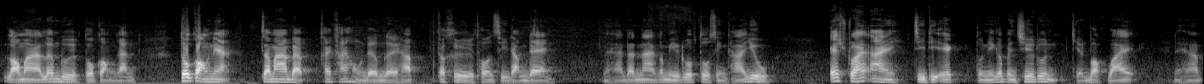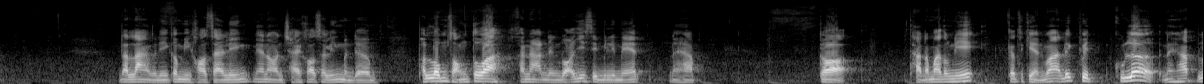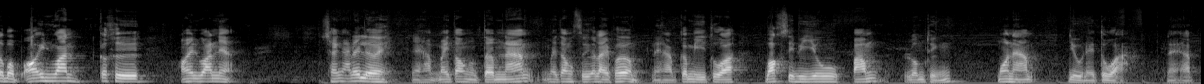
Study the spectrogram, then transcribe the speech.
เรามาเริ่มดูจากตัวกล่องกัน ตัวกล่องเนี่ยจะมาแบบคล้ายๆของเดิมเลยครับ ก็คือโทนสีดำแดงนะฮะด้านหน้าก็มีรูปตัวสินค้าอยู่ H100i GTX ตัวนี้ก็เป็นชื่อรุ่นเขียนบอกไว้นะครับด้านล่างตัวนี้ก็มีคอไซลิงแน่นอนใช้คอไซลิงเหมือนเดิม พัดลม 2 ตัวขนาด 120มิลลิเมตรนะครับ ก็ถัดออกมาตรงนี้ก็จะเขียนว่า Liquid Cooler นะครับ ระบบ All in One ก็คือ All in One เนี่ยใช้งานได้เลยนะครับ ไม่ต้องเติมน้ำไม่ต้องซื้ออะไรเพิ่มนะครับ ก็มีตัว บล็อก CPU ปั๊ม รวมถึงหม้อน้ำอยู่ในตัวนะครับ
